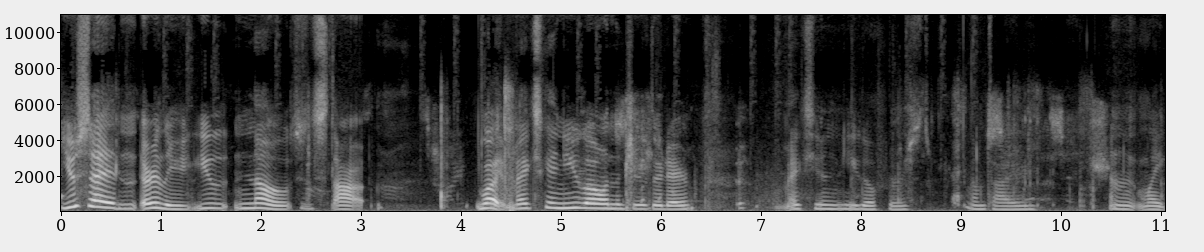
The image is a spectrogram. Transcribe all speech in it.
You said earlier, you, no, stop. What? Okay, Mexican, you go on the truth or dare. Mexican, you go first. I'm tired. And, like,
